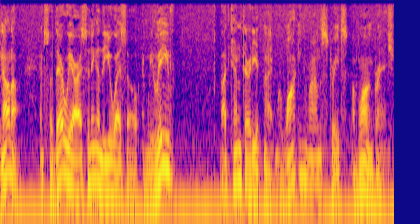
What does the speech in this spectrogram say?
No, no. And so there we are sitting in the USO, and we leave about 10.30 at night. We're walking around the streets of Long Branch.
